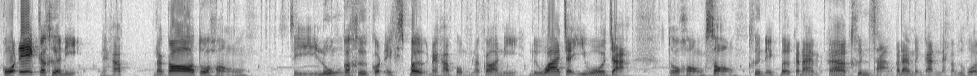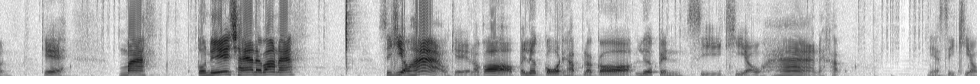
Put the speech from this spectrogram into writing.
โกดเอ็กก็คืออันนี้นะครับ แล้วก็ตัวของสีลุ้งก็คือกด expert นะครับผม แล้วก็อันนี้ หรือว่าจะ evo จากตัวของ 2 ขึ้น expert ก็ได้เอ่อขึ้น 3 ก็ได้เหมือนกันนะครับทุกคน โอเค มา ตัวนี้ใช้อะไรบ้างนะ สีเขียว 5 โอเค แล้วก็ไปเลือกโกดครับ แล้วก็เลือกเป็นสีเขียว 5 นะครับ เนี่ยสีเขียว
